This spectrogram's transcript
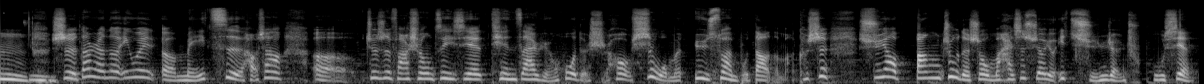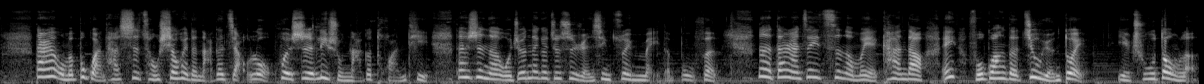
嗯，是当然呢，因为呃每一次好像呃就是发生这些天灾人祸的时候，是我们预算不到的嘛。可是需要帮助的时候，我们还是需要有一群人出现。当然，我们不管他是从社会的哪个角落，或者是隶属哪个团体，但是呢，我觉得那个就是人性最美的部分。那当然，这一次呢，我们也看到，哎，佛光的救援队。也出动了，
